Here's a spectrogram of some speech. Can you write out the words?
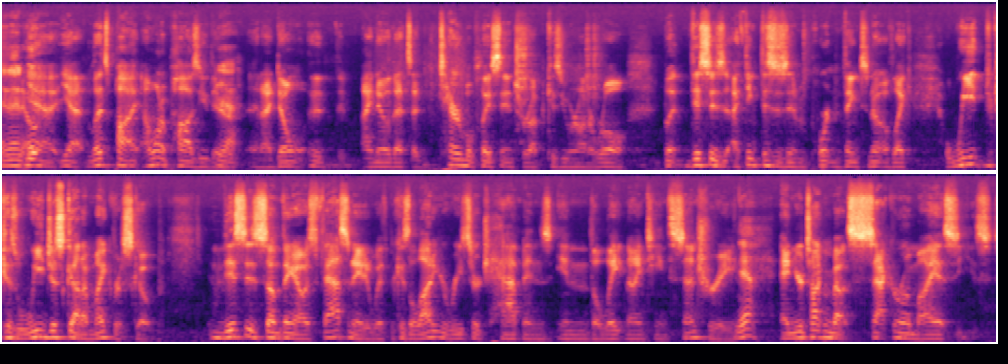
and then oh, yeah, yeah. Let's pause. I want to pause you there, Yeah. and I don't. Uh, I know that's a terrible place to interrupt because you were on a roll. But this is, I think, this is an important thing to know. Of like we, because we just got a microscope. This is something I was fascinated with because a lot of your research happens in the late 19th century. Yeah. And you're talking about Saccharomyces.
